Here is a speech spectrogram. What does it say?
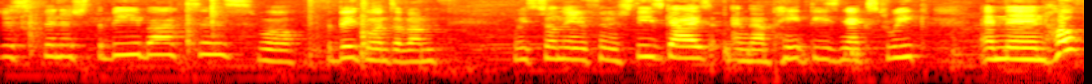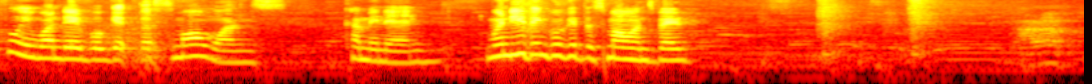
Just finished the bee boxes. Well, the big ones of them. We still need to finish these guys. I'm going to paint these next week. And then hopefully one day we'll get the small ones coming in. When do you think we'll get the small ones, babe? I don't know.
